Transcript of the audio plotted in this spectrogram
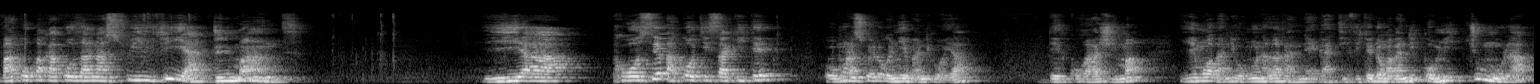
bakokaka kozala na suivi ya demande. Ya procès bakotisaki te omona soki eloko nini ebandi koya découragement. Ye mwa abandi komona kaka négativité. Donc abandi komicumula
